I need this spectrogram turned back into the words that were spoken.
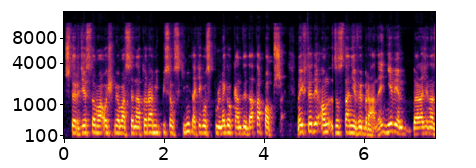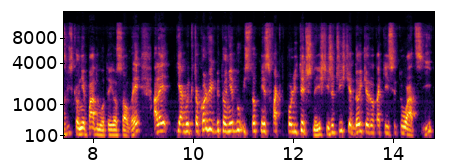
48 senatorami pisowskimi takiego wspólnego kandydata poprze. No i wtedy on zostanie wybrany. Nie wiem, na razie nazwisko nie padło tej osoby, ale jakby ktokolwiek by to nie był, istotnie jest fakt polityczny. Jeśli rzeczywiście dojdzie do takiej sytuacji,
